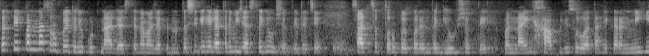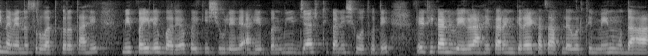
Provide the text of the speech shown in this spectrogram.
तर ते पन्नास रुपये तरी कुठनं आले असते ना माझ्याकडनं? तशी घ्यायला तर मी जास्त घेऊ शकते त्याचे. साठ सत्तर रुपयेपर्यंत घेऊ शकते पण नाही आपली सुरुवात आहे कारण मीही नव्यानं सुरुवात करत आहे. मी पहिले बऱ्यापैकी शिवलेले आहेत पण मी ज्या ठिकाणी शिवत होते ते ठिकाण वेगळं आहे कारण गिरायकाचा आपल्यावरती मेन मुद्दा हा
